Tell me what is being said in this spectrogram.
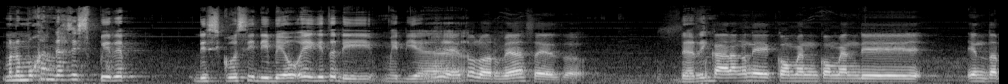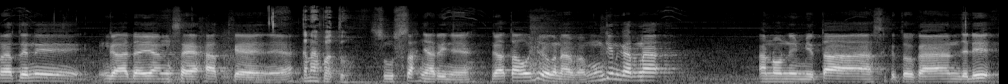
menemukan gak sih spirit diskusi di BOE gitu di media Iya itu luar biasa itu. daring Sekarang nih komen-komen di internet ini nggak ada yang sehat kayaknya ya. kenapa tuh Susah nyarinya ya. Nggak tahu juga kenapa. Mungkin karena anonimitas gitu kan. Jadi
